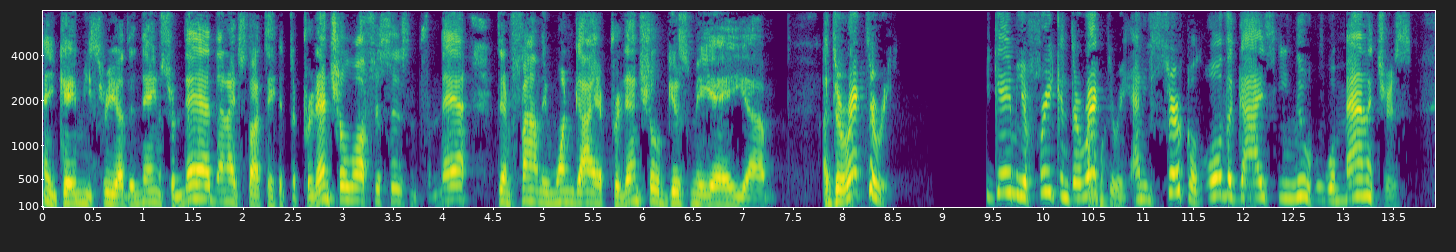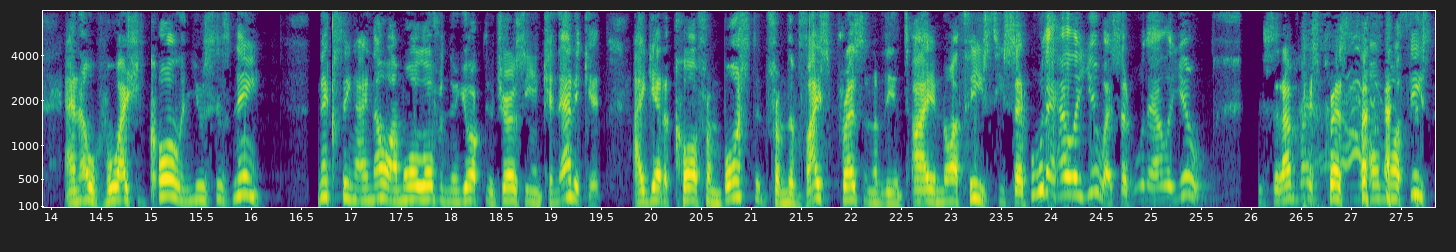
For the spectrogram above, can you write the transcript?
And he gave me three other names from there. Then I'd start to hit the Prudential offices. And from there, then finally, one guy at Prudential gives me a, uh, a directory he gave me a freaking directory and he circled all the guys he knew who were managers and who I should call and use his name. Next thing I know, I'm all over New York, New Jersey, and Connecticut. I get a call from Boston, from the vice president of the entire Northeast. He said, Who the hell are you? I said, Who the hell are you? He said, I'm vice president of the whole Northeast.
